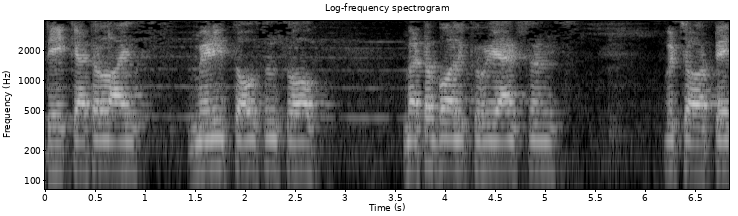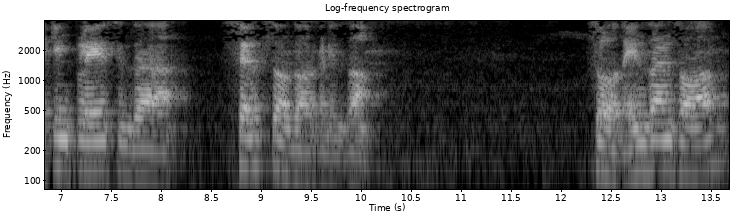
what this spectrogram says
They catalyze many thousands of metabolic reactions which are taking place in the cells of the organism. So the enzymes are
